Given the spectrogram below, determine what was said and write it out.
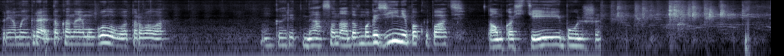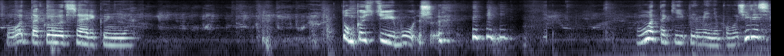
Прямо играет. Только она ему голову оторвала. Он говорит, мясо надо в магазине покупать. Там костей больше. Вот такой вот шарик у нее. Там костей больше. Вот такие пельмени получились.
